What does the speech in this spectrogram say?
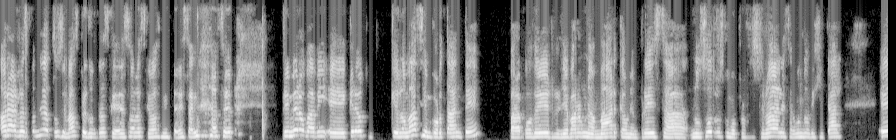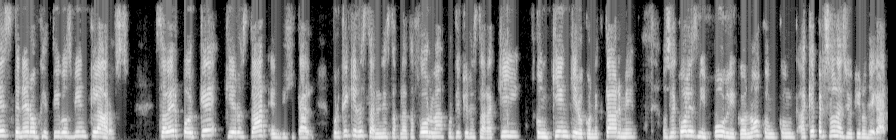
Ahora, respondiendo a tus demás preguntas, que son las que más me interesan hacer. Primero, Babi, eh, creo que lo más importante para poder llevar una marca, una empresa, nosotros como profesionales al mundo digital, es tener objetivos bien claros. Saber por qué quiero estar en digital, por qué quiero estar en esta plataforma, por qué quiero estar aquí, con quién quiero conectarme, o sea, cuál es mi público, ¿no? Con, a qué personas yo quiero llegar.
